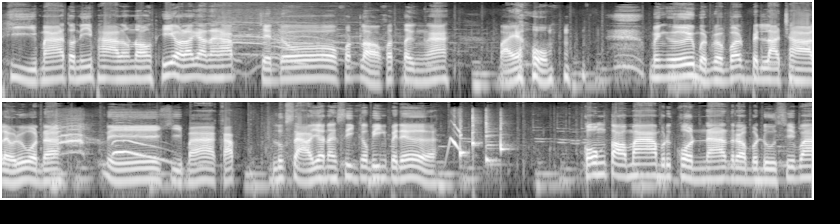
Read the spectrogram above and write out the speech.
ขี่มาตัวนี้พาน้องๆเที่ยวแล้วกันนะครับ เจโดโคตรหล่อโคตรตึงนะ ไปผมแม่งเอ้ยเหมือนแบบว่าเป็นราชาเลยว่ะทุกคนนะ นี่ขี่ม้าครับ ลูกสาวยอดนักซิ่งก็วิ่งไปเด้อกงต่อมาทุกคนนะ เรามาดูซิว่า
